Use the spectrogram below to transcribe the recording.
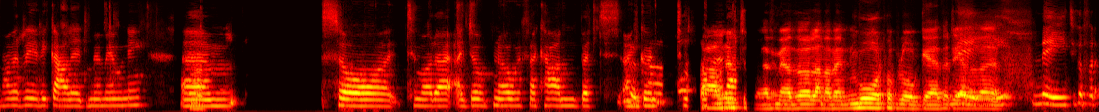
mae fe'n really galed i mewn mewn i. Um, yeah. So, timod, I, I don't know if I can, but I'm going to... Talent yna, fi'n meddwl, a mae fe'n mor poblogaidd ydy ar fe. Neu, ti'n goffod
